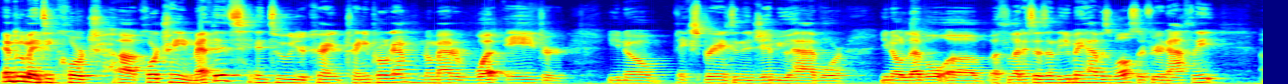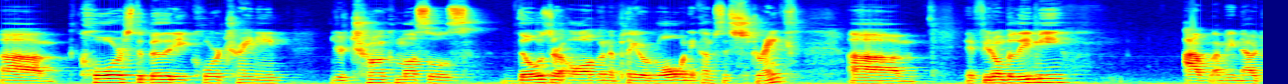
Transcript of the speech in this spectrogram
implementing core uh, core training methods into your current training program, no matter what age or you know experience in the gym you have, or you know level of athleticism that you may have as well. So if you're an athlete, um, core stability, core training your trunk muscles, those are all going to play a role when it comes to strength. Um, if you don't believe me, I, I mean, I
